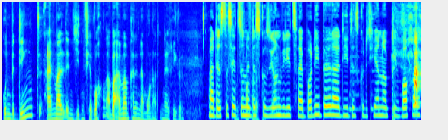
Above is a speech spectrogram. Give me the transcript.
unbedingt einmal in jeden vier Wochen, aber einmal im Kalendermonat in der Regel. Warte, ist das jetzt so eine. Diskussion wie die zwei Bodybuilder, die diskutieren, ob die Woche.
